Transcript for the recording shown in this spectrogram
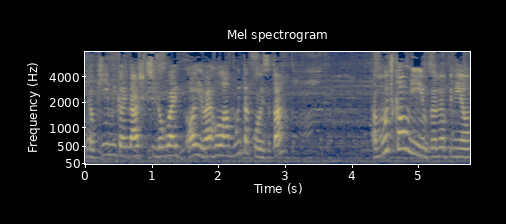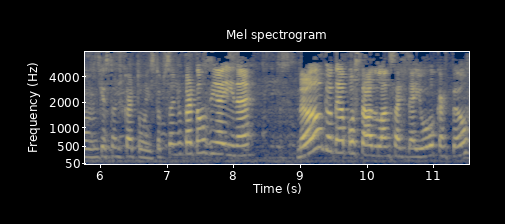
Neoquímica, ainda acho que esse jogo vai... Olha, vai rolar muita coisa, tá? Tá muito calminho, pra minha opinião, em questão de cartões. Tô precisando de um cartãozinho aí, né? Não que eu tenha apostado lá no site da IO, cartão.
